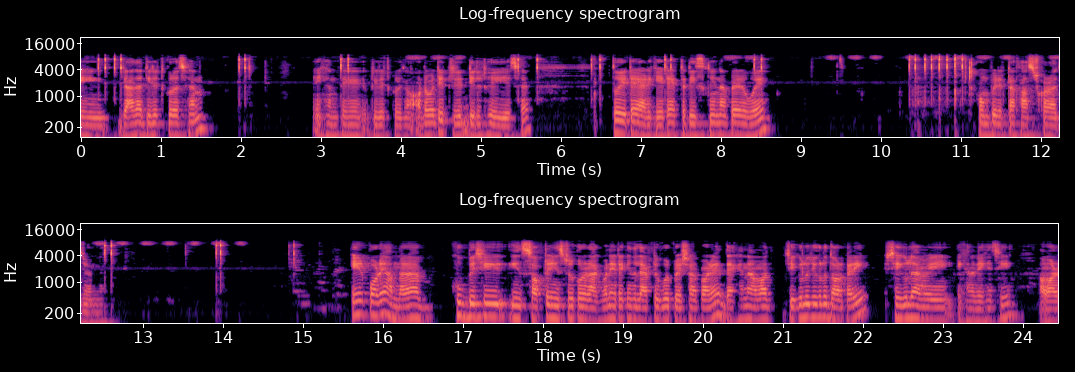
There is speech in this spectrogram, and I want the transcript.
এই যা যা ডিলিট করেছেন এখান থেকে ডিলিট করে দেন অটোমেটিক ডিলিট হয়ে গিয়েছে। তো এটাই আর কি, এটা একটা ডিসক্লিন আপের ওয়ে কম্পিউটারটা ফাস্ট করার জন্য। এরপরে আপনারা খুব বেশি সফটওয়্যার ইনস্টল করে রাখবেন এটা কিন্তু ল্যাপটপের প্রেশার পড়ে। দেখেন আমার যেগুলো যেগুলো দরকারি, সেগুলো আমি এখানে রেখেছি। আমার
